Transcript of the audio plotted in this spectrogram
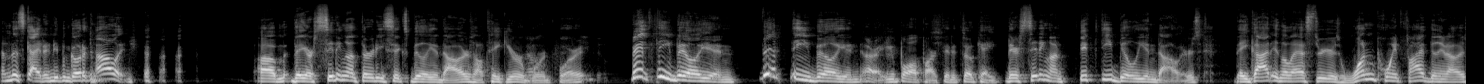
And this guy didn't even go to college. um, they are sitting on $36 billion. I'll take your word for it. 50 billion. 50 billion. All right, you ballparked it. It's okay. They're sitting on $50 billion. They got in the last three years $1.5 billion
